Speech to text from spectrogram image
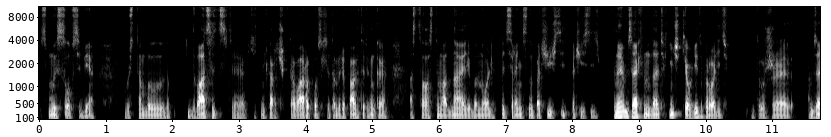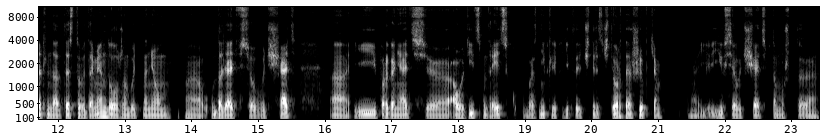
смысл в себе. Пусть там было 20 э, каких-нибудь карточек товара после там рефакторинга, осталась там одна, либо ноль. Эти страницы надо почистить, почистить. Ну и обязательно, да, технические аудиты проводить это уже обязательно, да, тестовый домен должен быть, на нем э, удалять все, вычищать э, и прогонять э, аудит, смотреть, возникли какие-то 404 ошибки, э, их все вычищать, потому что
